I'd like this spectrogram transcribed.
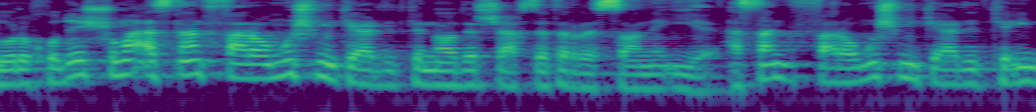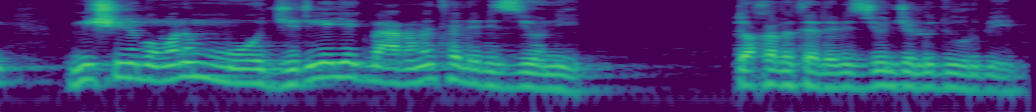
دور خودش شما اصلا فراموش می‌کردید که نادر شخصیت رسانه ایه اصلا فراموش می‌کردید که این میشینه به عنوان مجری یک برنامه تلویزیونی داخل تلویزیون جلو دوربین.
